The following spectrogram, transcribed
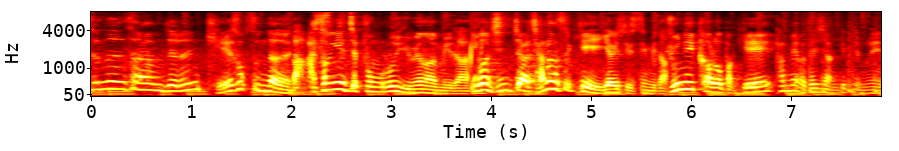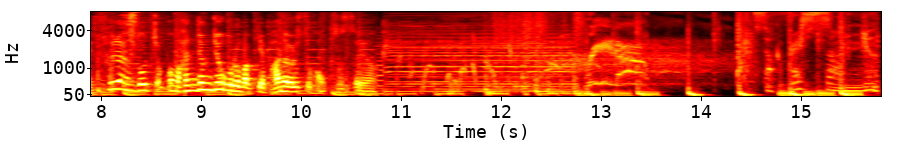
쓰는 사람들은 계속 쓴다는 마성의 제품으로 유명합니다. 이건 진짜 자랑스럽게 얘기할 수 있습니다. 유니가로밖에 판매가 되지 않기 때문에 수량도 조금 한정적으로밖에 받아올 수가 없었어요. So fresh, so new.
